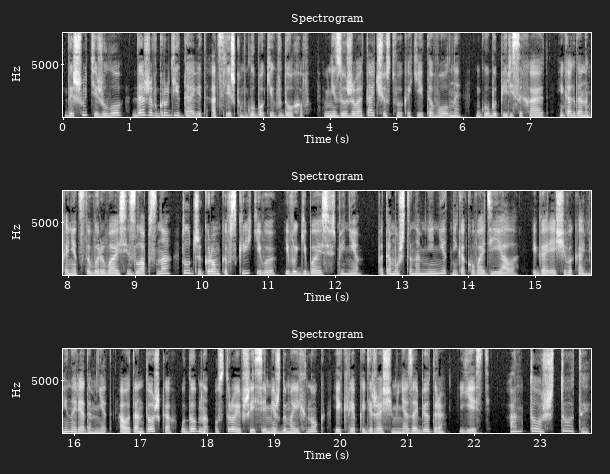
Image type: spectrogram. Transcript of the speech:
Дышу тяжело, даже в груди давит от слишком глубоких вдохов. Внизу живота чувствую какие-то волны, губы пересыхают, и когда наконец-то вырываюсь из лап сна, тут же громко вскрикиваю и выгибаюсь в спине, потому что на мне нет никакого одеяла, и горящего камина рядом нет. А вот Антошка, удобно устроившийся между моих ног и крепко держащий меня за бедра, есть. «Антош, что ты?»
